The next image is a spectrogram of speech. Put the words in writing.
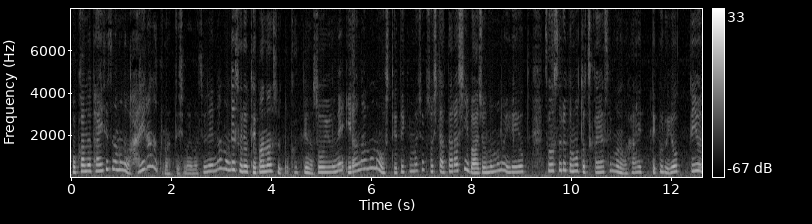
他の大切なものが入らなくなってしまいますよね。なのでそれを手放すとかっていうのはそういうねいらないものを捨てていきましょう。そして新しいバージョンのものを入れようって。そうするともっと使いやすいものが入ってくるよっていう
